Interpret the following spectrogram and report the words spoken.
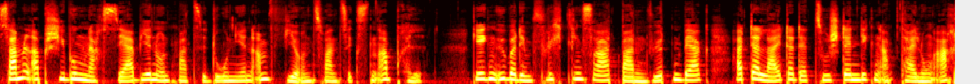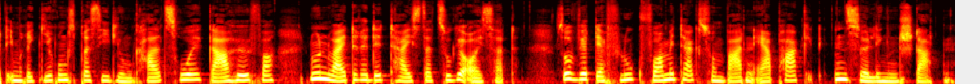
Sammelabschiebung nach Serbien und Mazedonien am 24. April. Gegenüber dem Flüchtlingsrat Baden-Württemberg hat der Leiter der zuständigen Abteilung 8 im Regierungspräsidium Karlsruhe, Garhöfer, nun weitere Details dazu geäußert. So wird der Flug vormittags vom Baden Airpark in Söllingen starten.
